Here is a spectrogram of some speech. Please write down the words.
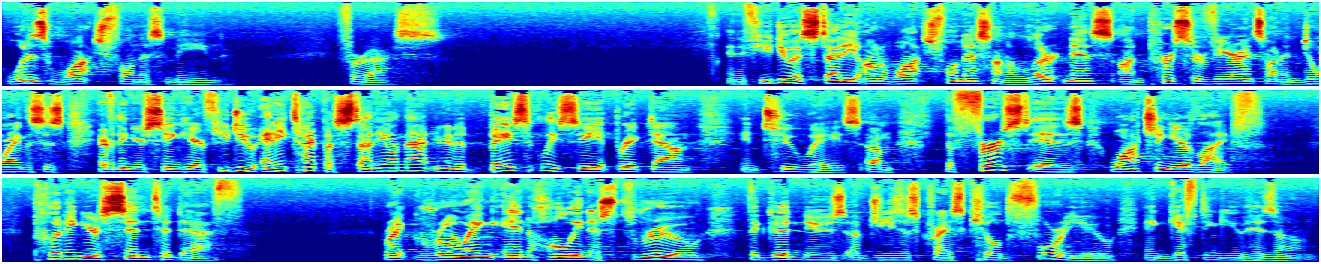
What does watchfulness mean for us? And if you do a study on watchfulness, on alertness, on perseverance, on enduring, this is everything you're seeing here. If you do any type of study on that, you're going to basically see it break down in two ways. Um, the first is watching your life, putting your sin to death, right? Growing in holiness through the good news of Jesus Christ killed for you and gifting you his own.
